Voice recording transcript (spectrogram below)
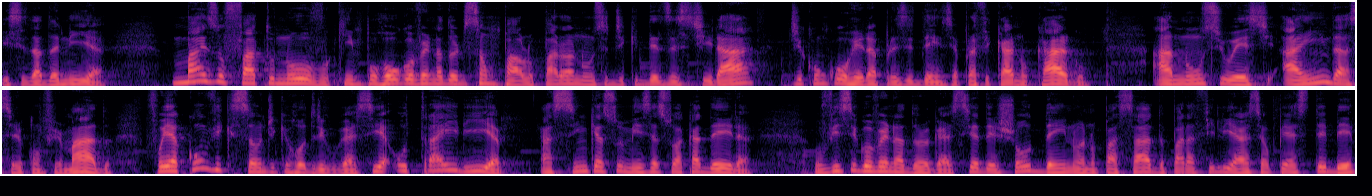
e Cidadania. Mas o fato novo que empurrou o governador de São Paulo para o anúncio de que desistirá de concorrer à presidência para ficar no cargo Anúncio este ainda a ser confirmado foi a convicção de que Rodrigo Garcia o trairia assim que assumisse a sua cadeira. O vice-governador Garcia deixou o DEM no ano passado para afiliar-se ao PSDB,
